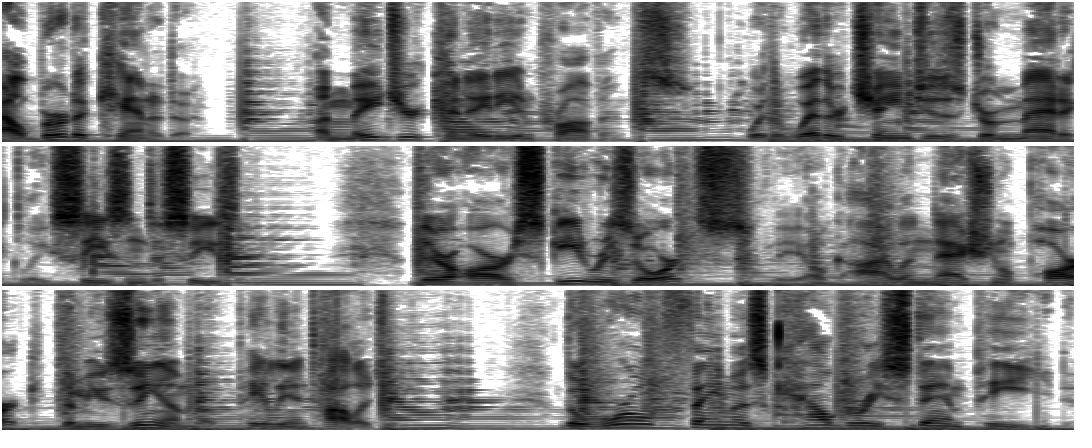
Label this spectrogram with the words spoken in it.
Alberta, Canada, a major Canadian province where the weather changes dramatically season to season. There are ski resorts, the Elk Island National Park, the Museum of Paleontology, the world famous Calgary Stampede.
